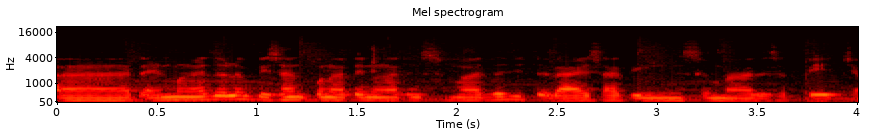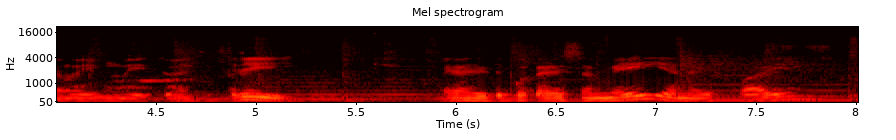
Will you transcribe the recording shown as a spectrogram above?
At ayun mga idol, umpisahan po natin ang ating sumada dito dahil sa ating sumada sa pecha ngayong May 23. Ayan, dito po tayo sa May, yan ay 5,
